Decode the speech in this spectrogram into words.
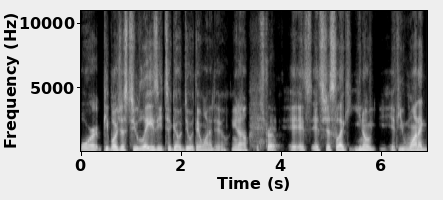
or people are just too lazy to go do what they want to do. You know, it's true. It's it's just like you know if you want to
